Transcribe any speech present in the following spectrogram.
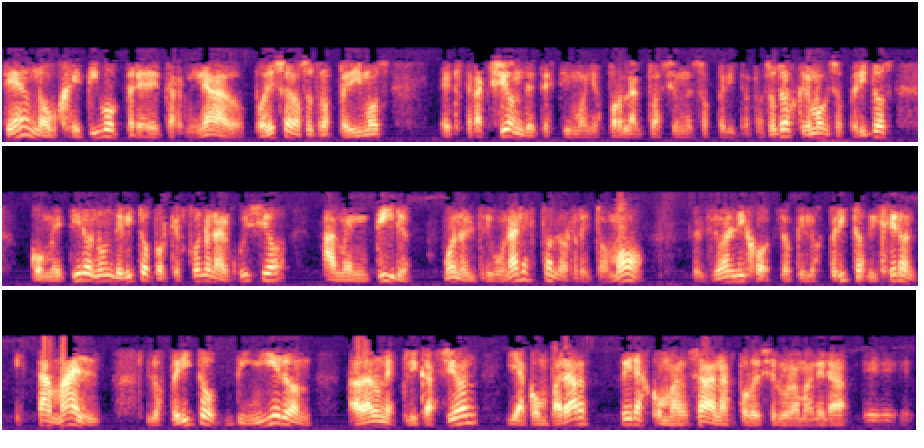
tenían un objetivo predeterminado. Por eso nosotros pedimos extracción de testimonios por la actuación de esos peritos. Nosotros creemos que esos peritos cometieron un delito porque fueron al juicio a mentir. Bueno, el tribunal esto lo retomó. El tribunal dijo, lo que los peritos dijeron está mal. Los peritos vinieron a dar una explicación y a comparar peras con manzanas, por decirlo de una manera eh,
